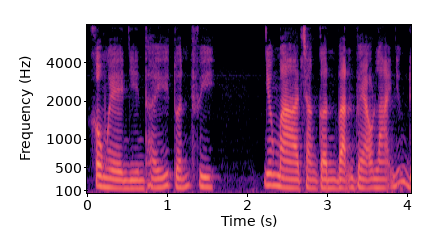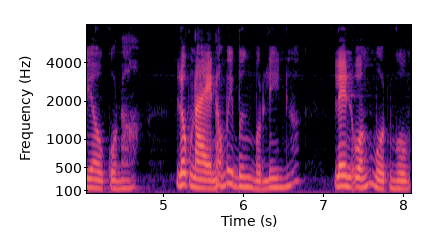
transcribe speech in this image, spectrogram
Không hề nhìn thấy Tuấn Phi, nhưng mà chẳng cần vặn vẹo lại những điều của nó. Lúc này nó mới bưng một ly nước, lên uống một ngụm,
